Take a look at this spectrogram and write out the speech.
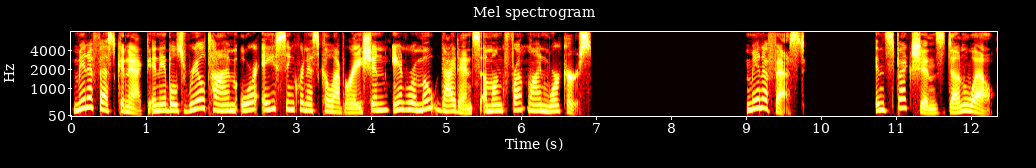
Manifest Connect enables real time or asynchronous collaboration and remote guidance among frontline workers. Manifest Inspections done well.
